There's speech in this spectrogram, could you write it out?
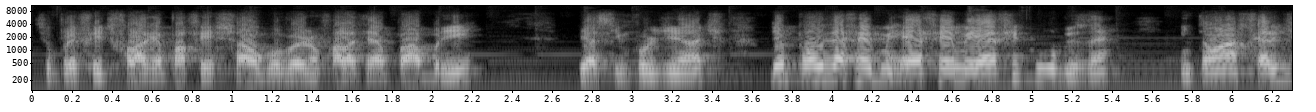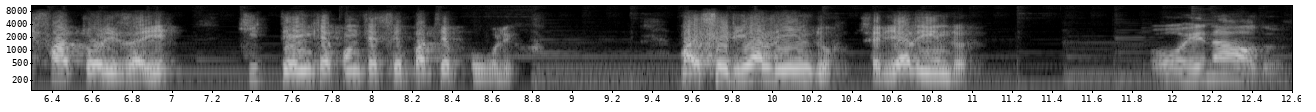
Se o prefeito falar que é para fechar, o governo fala que é para abrir e assim por diante. Depois FMF clubes, né? Então é uma série de fatores aí que tem que acontecer para ter público. Mas seria lindo, seria lindo. Ô, Rinaldo,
